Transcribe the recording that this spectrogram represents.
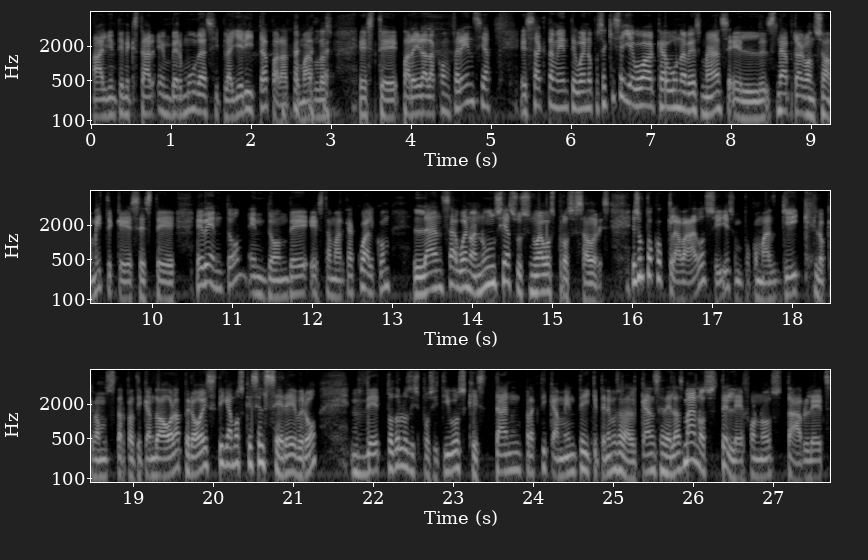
alguien tiene que estar en bermudas y playerita para tomarlos, este, para ir a la conferencia. Exactamente, bueno, pues aquí se llevó a cabo una vez más el Snapdragon Summit, que es este evento en donde esta marca Qualcomm lanza, bueno, anuncia sus nuevos procesadores. Es un poco clavado, sí, es un poco más geek lo que vamos a estar platicando ahora, pero es, digamos que es el cerebro de todos los dispositivos que están prácticamente y que tenemos al alcance de manos, teléfonos, tablets,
